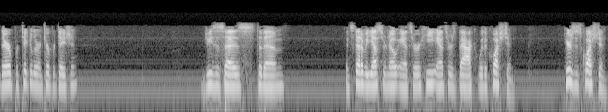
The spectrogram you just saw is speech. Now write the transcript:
their particular interpretation. Jesus says to them, instead of a yes or no answer, he answers back with a question. Here's his question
